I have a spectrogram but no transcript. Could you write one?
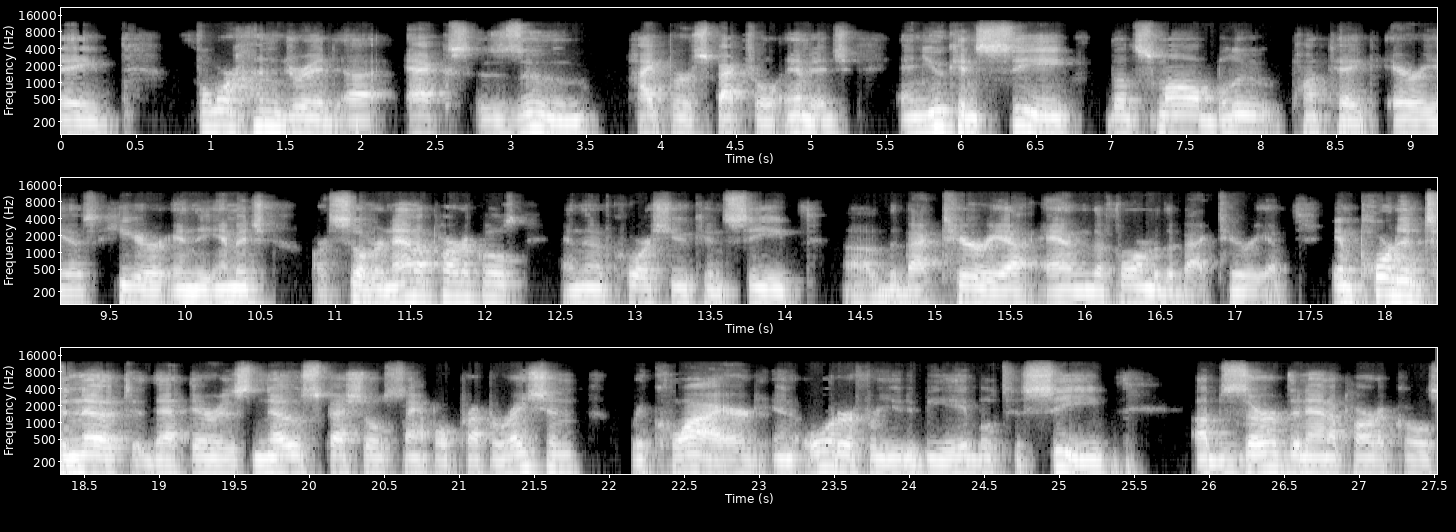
a 400x uh, zoom hyperspectral image. And you can see the small blue punctate areas here in the image are silver nanoparticles. And then, of course, you can see uh, the bacteria and the form of the bacteria. Important to note that there is no special sample preparation required in order for you to be able to see, observe the nanoparticles,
